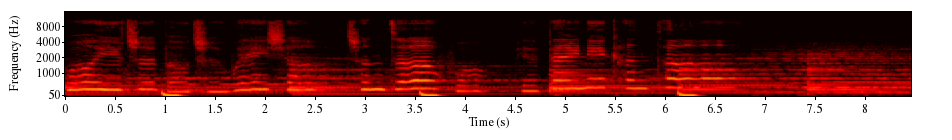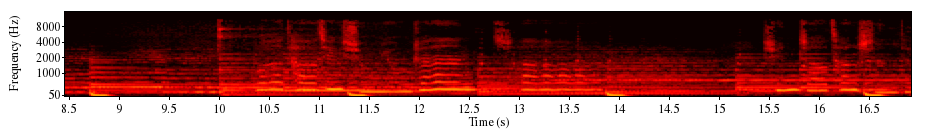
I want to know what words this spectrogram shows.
我一直保持微笑，真的我别被你看到。我逃进汹涌人潮。寻找苍生的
